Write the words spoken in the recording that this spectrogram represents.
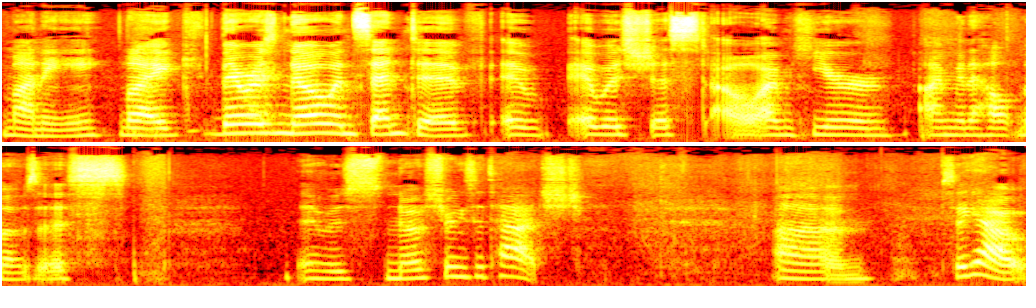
money. Like there was no incentive. It it was just, "Oh, I'm here. I'm going to help Moses." It was no strings attached. Um so yeah,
